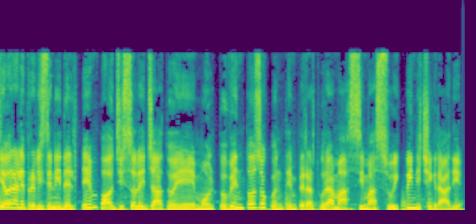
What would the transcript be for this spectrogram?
E ora le previsioni del tempo, oggi soleggiato e molto ventoso con temperatura massima sui 15 gradi.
